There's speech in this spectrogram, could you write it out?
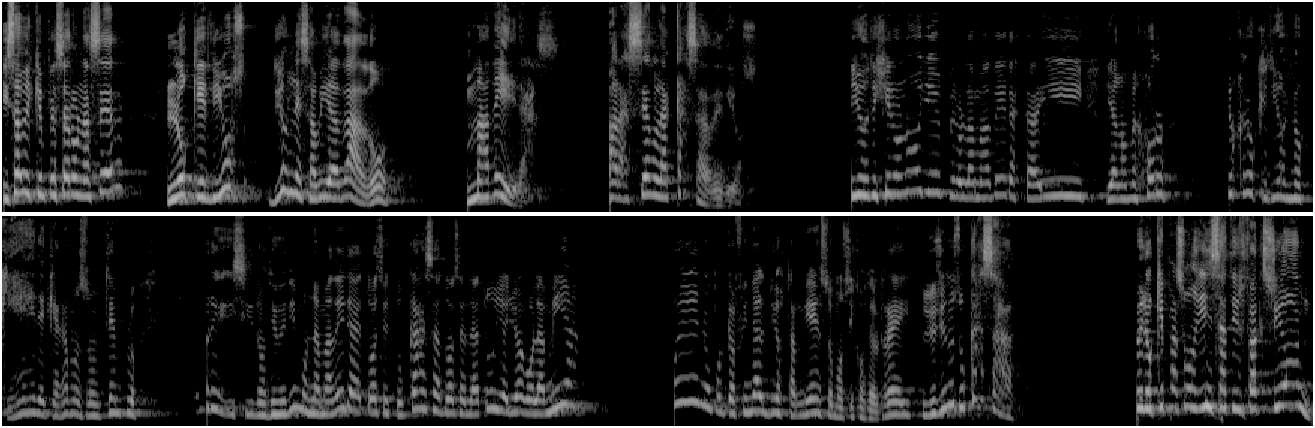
¿Y sabes qué empezaron a hacer? Lo que Dios, Dios les había dado, maderas, para hacer la casa de Dios. Ellos dijeron, oye, pero la madera está ahí y a lo mejor yo creo que Dios no quiere que hagamos un templo. Hombre, y si nos dividimos la madera, tú haces tu casa, tú haces la tuya, yo hago la mía. Bueno, porque al final Dios también somos hijos del rey. Yo haciendo su casa. Pero ¿qué pasó? Insatisfacción.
